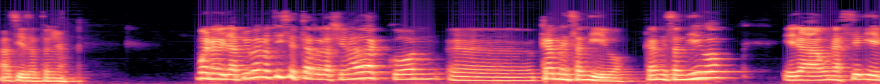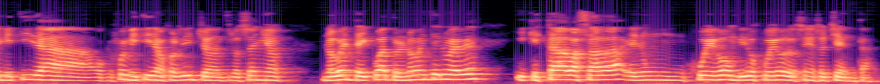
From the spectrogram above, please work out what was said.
Así es, Antonio. Bueno, y la primera noticia está relacionada con eh, Carmen Sandiego. Carmen Sandiego era una serie emitida, o que fue emitida, mejor dicho, entre los años 94 y 99, y que estaba basada en un juego, un videojuego de los años 80,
